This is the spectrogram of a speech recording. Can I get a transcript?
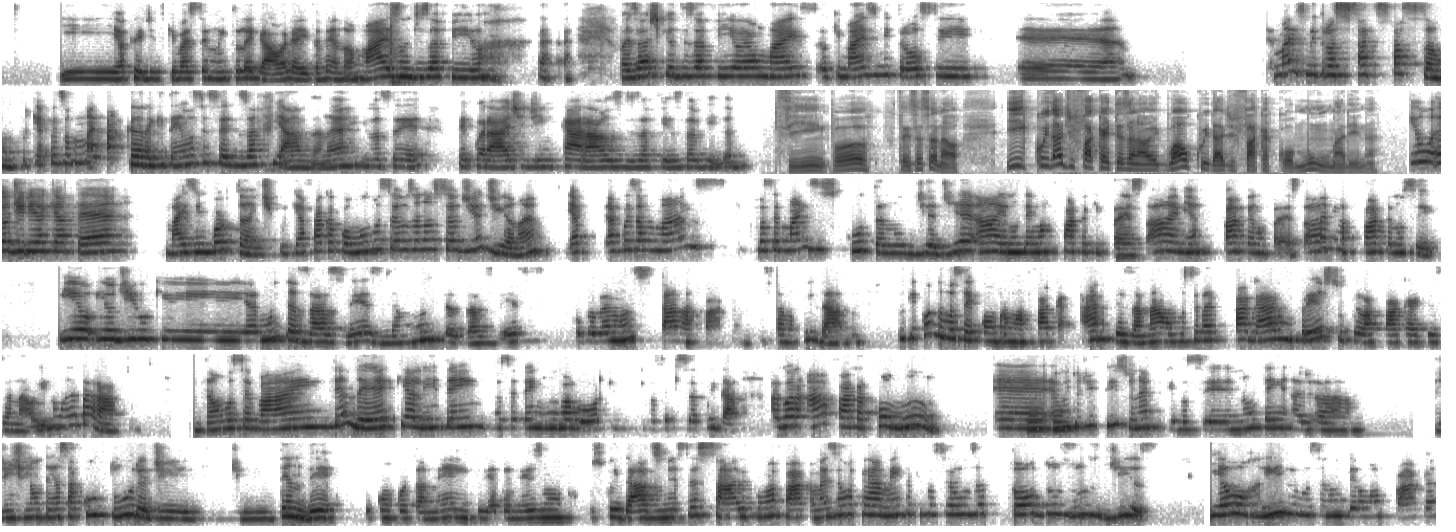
e eu acredito que vai ser muito legal, olha aí, tá vendo? Mais um desafio, mas eu acho que o desafio é o mais, o que mais me trouxe é, mas me trouxe satisfação, porque a coisa mais bacana que tem é você ser desafiada, né? E você ter coragem de encarar os desafios da vida. Sim, pô, sensacional. E cuidar de faca artesanal é igual cuidar de faca comum, Marina? Eu, eu diria que até mais importante, porque a faca comum você usa no seu dia a dia, né? E a, a coisa mais você mais escuta no dia a dia é, ah, eu não tenho uma faca que presta, ah, minha faca não presta, ah, minha faca não sei. E eu, eu digo que é muitas das vezes, é muitas das vezes, o problema não está na faca, está no cuidado. Porque quando você compra uma faca artesanal, você vai pagar um preço pela faca artesanal e não é barato. Então você vai entender que ali tem, você tem um valor que, que você precisa cuidar. Agora, a faca comum é, é uhum. é muito difícil, né? Porque você não tem, a, a, a gente não tem essa cultura de, de entender o comportamento e até mesmo os cuidados necessários para uma faca, mas é uma ferramenta que você usa todos os dias. E é horrível você não ter uma faca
